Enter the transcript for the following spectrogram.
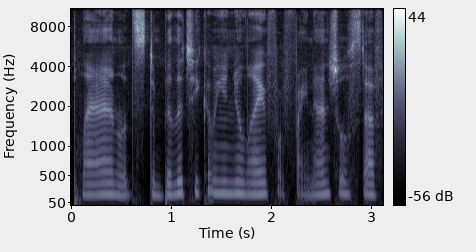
plan, or stability coming in your life, or financial stuff,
